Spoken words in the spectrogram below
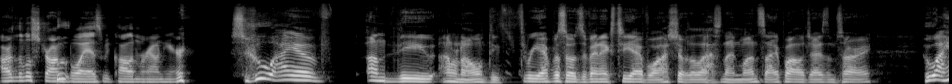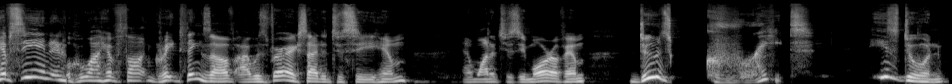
our little strong Who- boy, as we call him around here. So who I have on the I don't know the three episodes of NXT I've watched over the last nine months. I apologize. I'm sorry. Who I have seen and who I have thought great things of. I was very excited to see him and wanted to see more of him. Dude's great. He's doing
